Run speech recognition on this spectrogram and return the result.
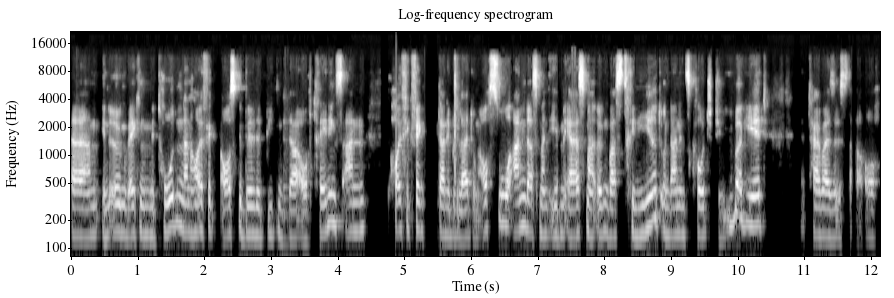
ähm, in irgendwelchen Methoden dann häufig ausgebildet, bieten da auch Trainings an. Häufig fängt da eine Begleitung auch so an, dass man eben erstmal irgendwas trainiert und dann ins Coaching übergeht. Teilweise ist da auch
